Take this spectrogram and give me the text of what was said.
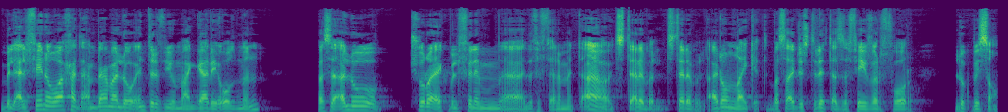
بال 2001 عم بيعملوا interview مع جاري اولدمان فسألوه شو رأيك بالفيلم The Fifth element آه it's terrible it's terrible I don't like it بس I just did it as a favor for Luc Besson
